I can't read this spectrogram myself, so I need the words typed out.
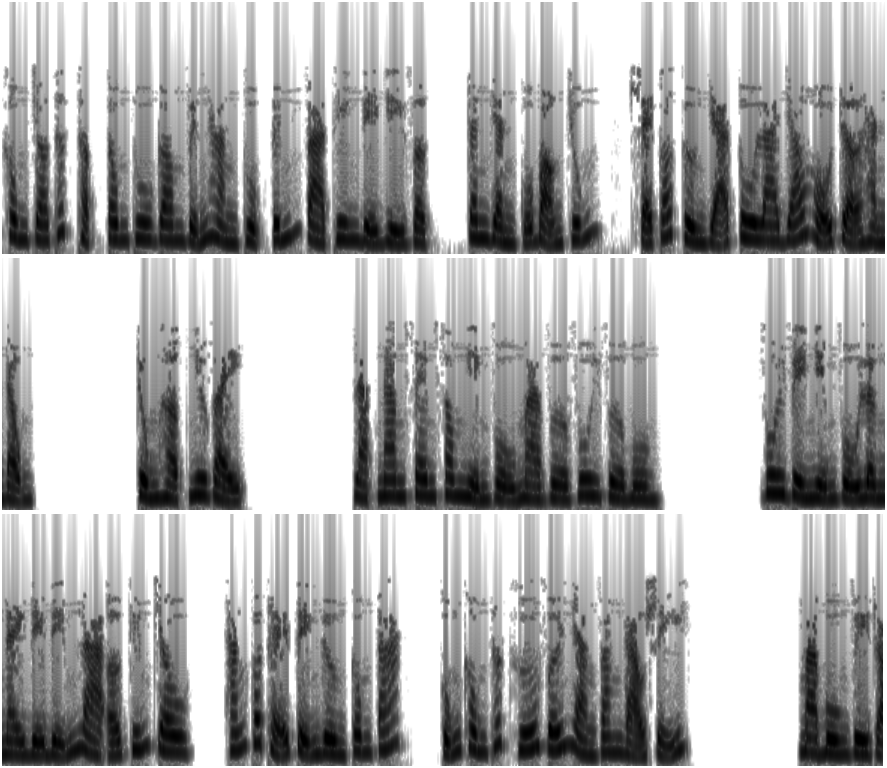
không cho thất thập tông thu gom vĩnh hằng thuộc tính và thiên địa dị vật, tranh giành của bọn chúng, sẽ có cường giả tu la giáo hỗ trợ hành động. Trùng hợp như vậy. Lạc Nam xem xong nhiệm vụ mà vừa vui vừa buồn. Vui vì nhiệm vụ lần này địa điểm là ở Kiếm Châu, hắn có thể tiện đường công tác, cũng không thất hứa với nhàn văn đạo sĩ. Mà buồn vì rõ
